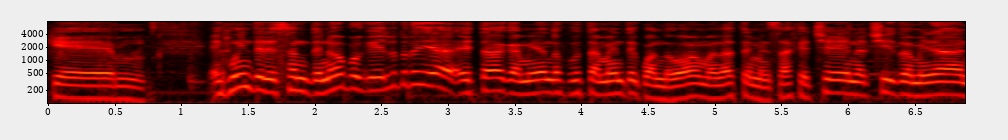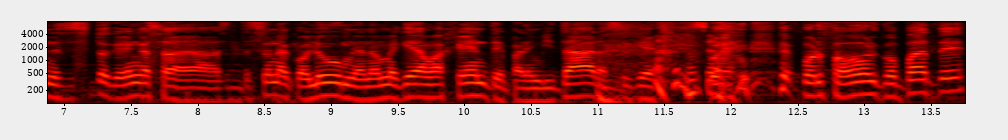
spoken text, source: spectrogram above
que mm, es muy interesante, ¿no? Porque el otro día estaba caminando justamente cuando vos me mandaste el mensaje, che, Nachito, mirá, necesito que vengas a hacer una columna, no me queda más gente para invitar, así que No sé. por, por favor, copate.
